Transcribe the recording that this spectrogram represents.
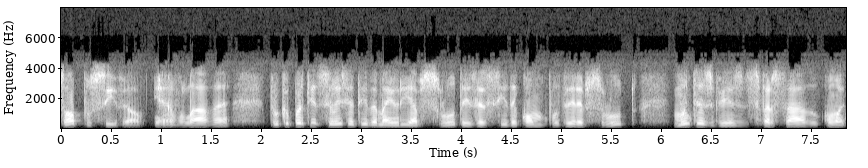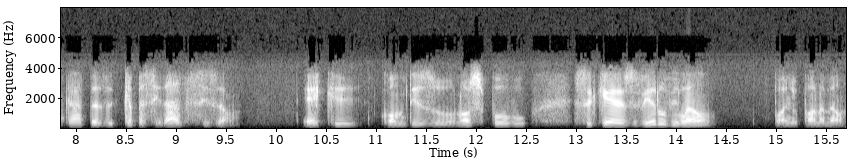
só possível e revelada porque o Partido Socialista teve a maioria absoluta exercida como poder absoluto, muitas vezes disfarçado com a capa de capacidade de decisão. É que, como diz o nosso povo, se queres ver o vilão, põe o pau na mão.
